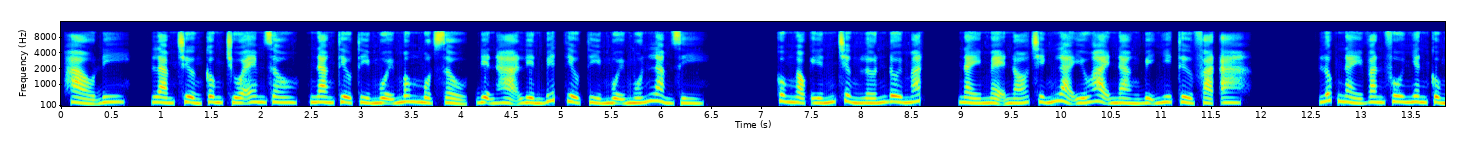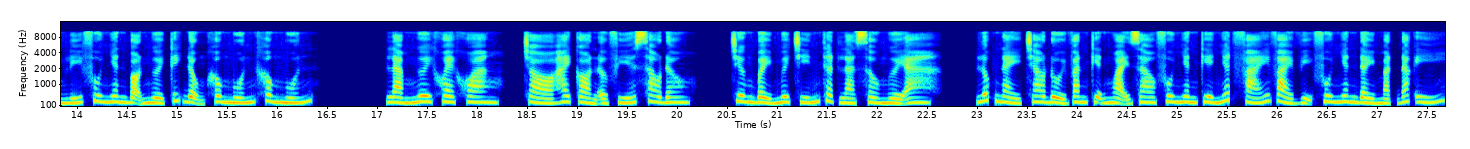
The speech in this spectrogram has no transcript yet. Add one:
hảo đi, làm trưởng công chúa em dâu, nàng tiểu tỷ muội mông một dầu, điện hạ liền biết tiểu tỷ muội muốn làm gì. Cung Ngọc Yến chừng lớn đôi mắt, này mẹ nó chính là yếu hại nàng bị nhi tử phạt a. Lúc này văn phu nhân cùng lý phu nhân bọn người kích động không muốn không muốn. Làm ngươi khoe khoang, trò hay còn ở phía sau đâu. chương 79 thật là sầu người a. Lúc này trao đổi văn kiện ngoại giao phu nhân kia nhất phái vài vị phu nhân đầy mặt đắc ý.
